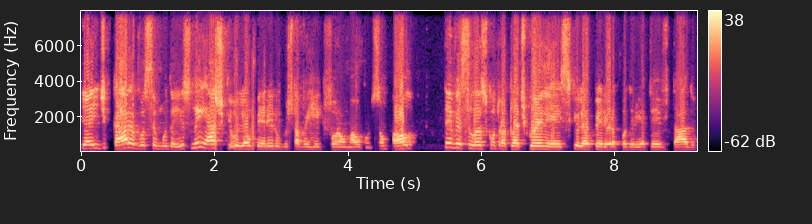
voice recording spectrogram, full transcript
E aí, de cara, você muda isso. Nem acho que o Léo Pereira e o Gustavo Henrique foram mal contra o São Paulo. Teve esse lance contra o Atlético Goianiense que o Léo Pereira poderia ter evitado.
